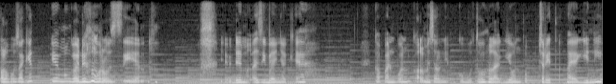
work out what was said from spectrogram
Kalau aku sakit ya emang gak ada yang ngurusin. Ya udah makasih banyak ya kapan pun kalau misalnya aku butuh lagi untuk cerita kayak gini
